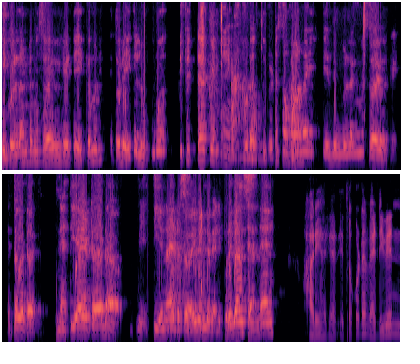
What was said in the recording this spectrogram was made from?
දෙකොල්ලන්ටම සොයල්ට එකමන තොට ඒක ලොකුම ඉෆෙක්ටක් වෙන්න ගොඩක් තුරට සමානයි. එදගොල්ලගම සොයල්ට එතකොට නැති අයට වඩා තියෙනයට සොයවෙන්න වැඩිපුර ජන්සයන්න හරි හරි එතකොට වැඩිවෙන්න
